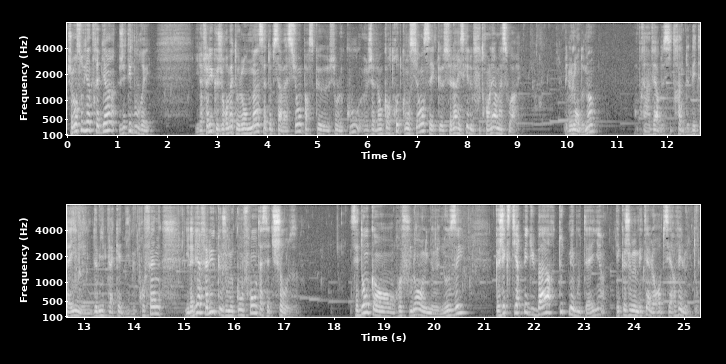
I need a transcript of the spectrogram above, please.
Je m'en souviens très bien, j'étais bourré. Il a fallu que je remette au lendemain cette observation parce que sur le coup, j'avais encore trop de conscience et que cela risquait de foutre en l'air ma soirée. Mais le lendemain, après un verre de citrate de bétaïne et une demi-plaquette d'ibuprofène, il a bien fallu que je me confronte à cette chose. C'est donc en refoulant une nausée que j'extirpais du bar toutes mes bouteilles et que je me mettais à leur observer le dos.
